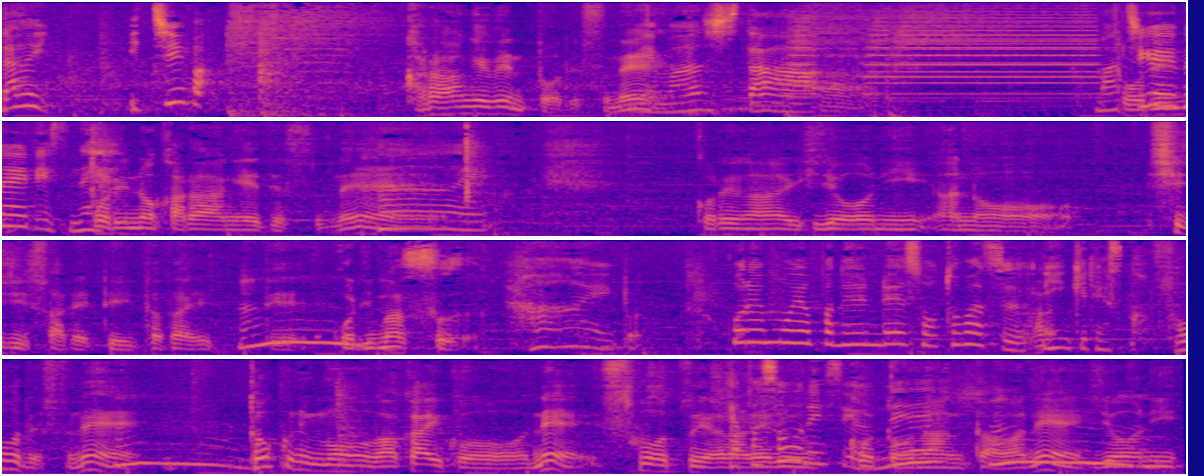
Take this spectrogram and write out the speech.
第1位は？唐揚げ弁当ですね。出ました。間違いないですね。鶏の唐揚げですね。はい。これが非常にあの支持されていただいております、はい。これもやっぱ年齢層問わず人気ですか？そうですね。特にもう若い子ねスポーツやられることなんかはね、ね、非常に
